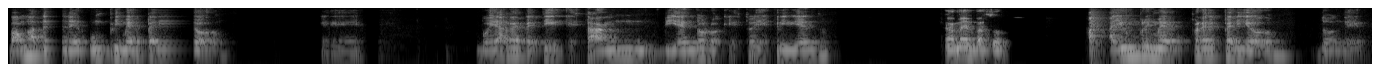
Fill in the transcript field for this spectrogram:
Vamos a tener un primer periodo voy a repetir, ¿están viendo lo que estoy escribiendo? Amén, pastor. Hay un primer periodo donde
